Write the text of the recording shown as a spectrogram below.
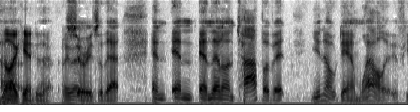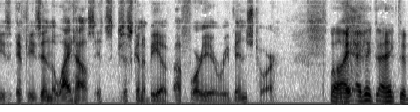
No, I can't do that. uh, I- I- series of that, and and and then on top of it, you know damn well if he's if he's in the White House, it's just going to be a, a four year revenge tour. Well, I, I think I think the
